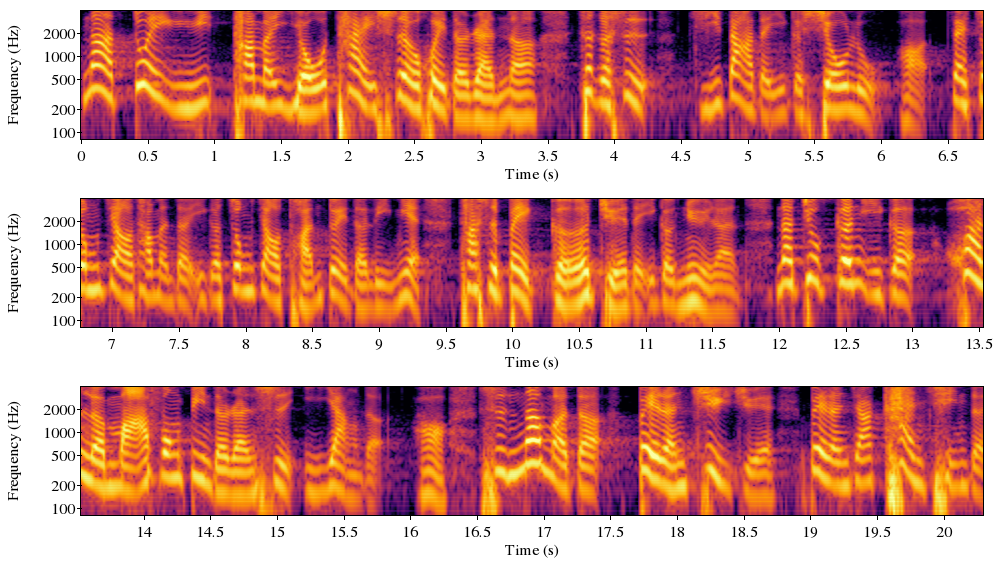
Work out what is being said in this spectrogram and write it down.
那对于他们犹太社会的人呢，这个是极大的一个羞辱。哈，在宗教他们的一个宗教团队的里面，她是被隔绝的一个女人，那就跟一个患了麻风病的人是一样的。哈，是那么的被人拒绝、被人家看清的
